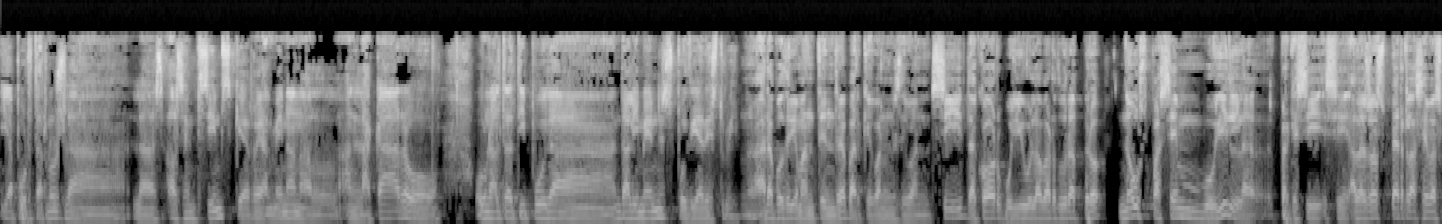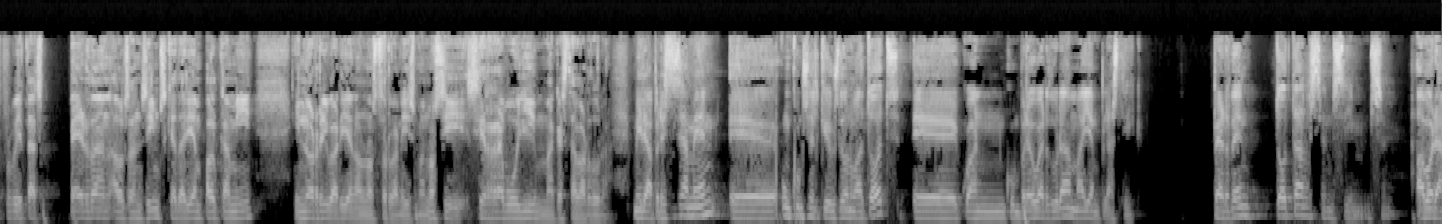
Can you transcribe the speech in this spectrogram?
i aportar-nos els enzims que realment en, el, en la carn o, o un altre tipus d'aliment es podria destruir. Ara podríem entendre perquè quan ens diuen sí, d'acord, bulliu la verdura, però no us passem bullint-la, perquè si, si aleshores perd les seves propietats, perden els enzims, quedarien pel camí i no arribarien al nostre organisme, no? si, si rebullim aquesta verdura. Mira, precisament, eh, un consell que us dono a tots, eh, quan compreu verdura, mai en plàstic. Perdent tots els enzims. A veure,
